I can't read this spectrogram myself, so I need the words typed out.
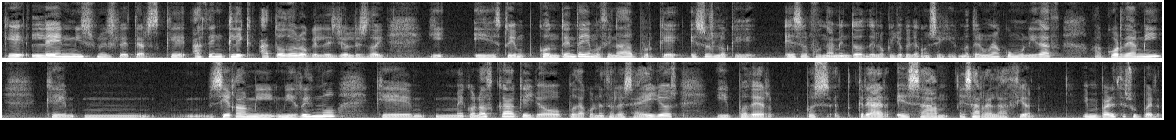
que leen mis newsletters, que hacen clic a todo lo que les, yo les doy y, estoy contenta y emocionada porque eso es lo que es el fundamento de lo que yo quería conseguir, ¿no? Tener una comunidad acorde a mí que mm, siga mi, mi ritmo, que me conozca, que yo pueda conocerles a ellos y poder pues crear esa, esa relación. Y me parece súper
